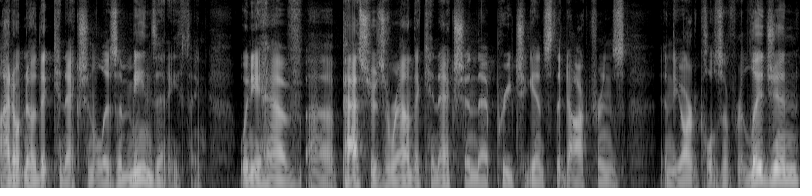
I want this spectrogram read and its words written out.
I don't know that connectionalism means anything. When you have uh, pastors around the connection that preach against the doctrines and the articles of religion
